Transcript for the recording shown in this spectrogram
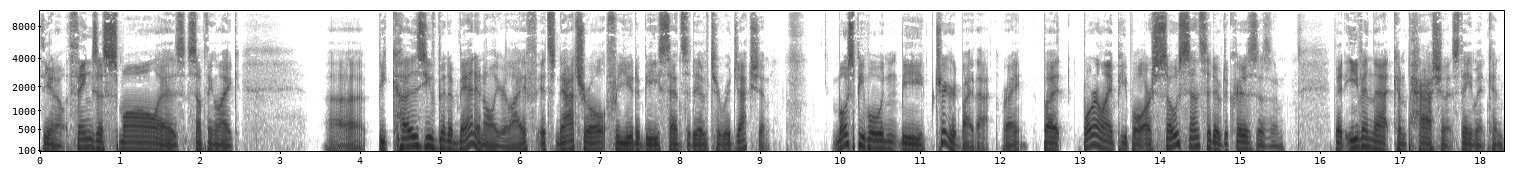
You know, things as small as something like, uh, because you've been abandoned all your life, it's natural for you to be sensitive to rejection. Most people wouldn't be triggered by that, right? But borderline people are so sensitive to criticism that even that compassionate statement can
